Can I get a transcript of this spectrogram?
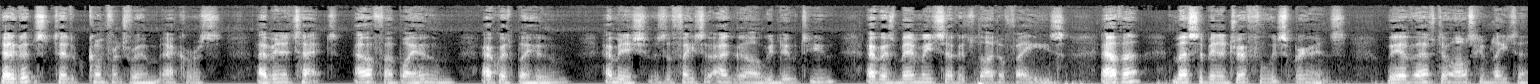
Delegates to the conference room. Acarus. I have been attacked. Alpha, by whom? Acarus, by whom? Hamish, was the face of Agar renewed to you? Agar's memory circuits light or phase. Alpha, must have been a dreadful experience. We have, have to ask him later.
